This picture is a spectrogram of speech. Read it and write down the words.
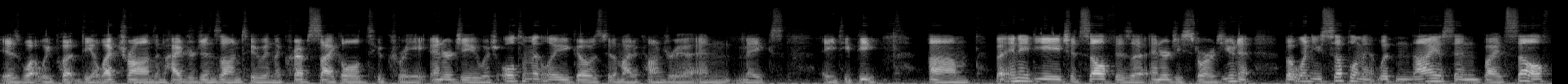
is what we put the electrons and hydrogens onto in the Krebs cycle to create energy, which ultimately goes to the mitochondria and makes ATP. Um, but NADH itself is an energy storage unit. But when you supplement with niacin by itself,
